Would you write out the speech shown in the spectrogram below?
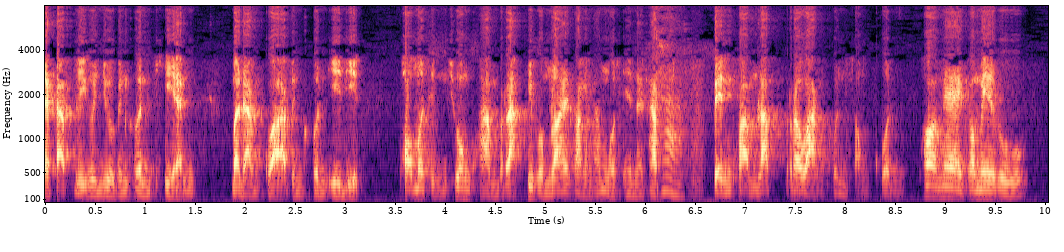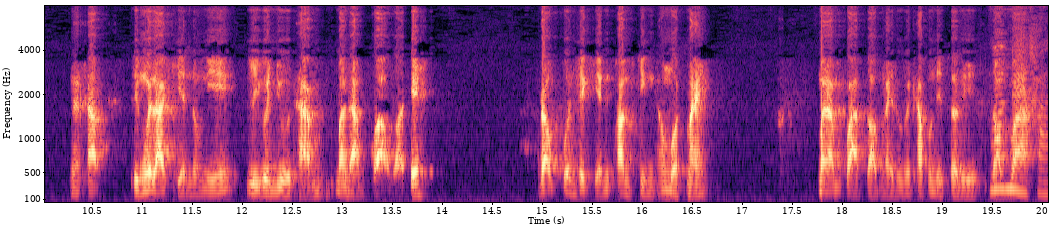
นะครับลีกวนยูเป็นคนเขียนมาดามกว่าเป็นคนอีดิทพอมาถึงช่วงความรักที่ผมเล่าให้ฟังทั้งหมดเนี่ยนะครับค่ะเป็นความลับระหว่างคนสองคน พ่อแม่ก็ไม่รู้นะครับ ถึงเวลาเขียนตรงนี้ลีกวนยูถามมาดามกว่าว่า เอ๊ะ เราควรจะเขียนความจริงทั้งหมดไหมมาดามกว่าตอบไงรู้ไหมครับคุณอิสรีตอว่าบไงว่าคะ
